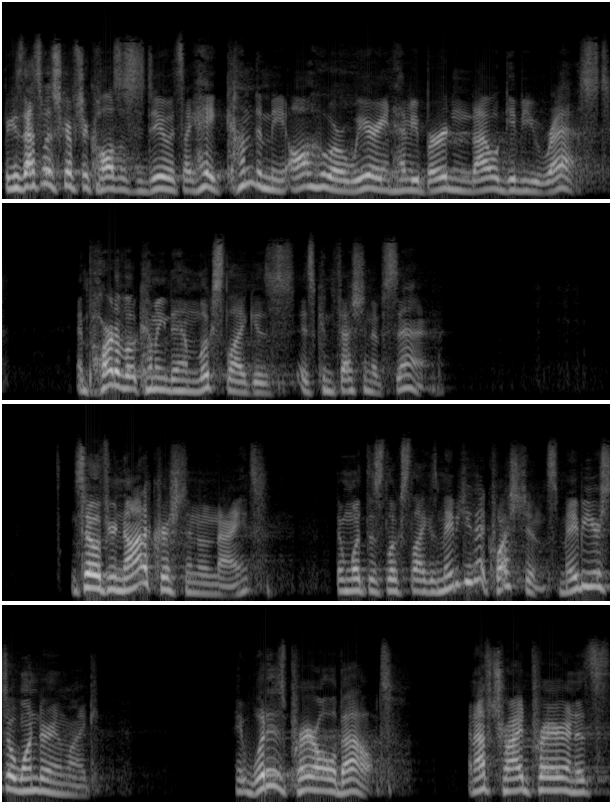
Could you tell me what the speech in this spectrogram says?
Because that's what Scripture calls us to do. It's like, hey, come to me, all who are weary and heavy burdened, I will give you rest. And part of what coming to Him looks like is, is confession of sin. And so if you're not a Christian tonight, then what this looks like is maybe you got questions. Maybe you're still wondering, like, hey, what is prayer all about? And I've tried prayer and it's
